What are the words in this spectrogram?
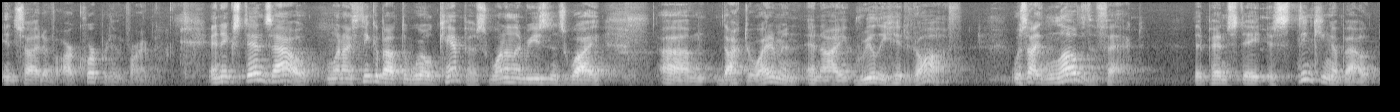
inside of our corporate environment. And extends out, when I think about the World Campus, one of the reasons why um, Dr. Weidemann and I really hit it off was I love the fact that Penn State is thinking about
